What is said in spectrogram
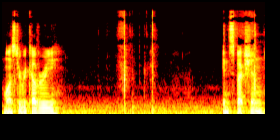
Monster Recovery, Inspection.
